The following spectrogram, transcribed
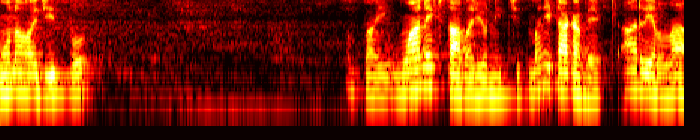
মনে হয় জিতবো। ভাই ওয়ান এক্স আবারও নিশ্চিত মানে টাকা ব্যাক আরে আল্লাহ।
